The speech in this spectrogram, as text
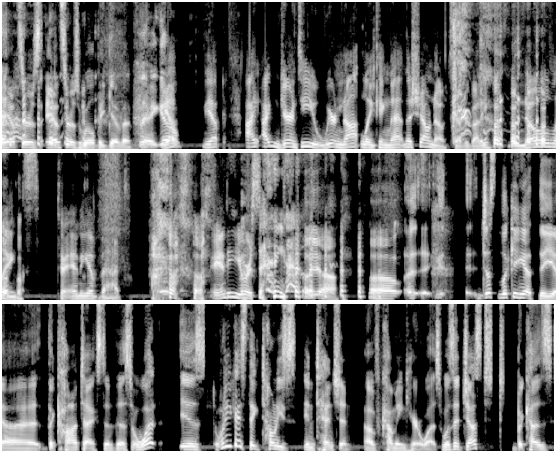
answers answers will be given. There you go. Yep. Yep. I, I can guarantee you we're not linking that in the show notes, everybody. no links to any of that. Andy, you were saying? oh yeah. Uh, just looking at the uh, the context of this, what is what do you guys think Tony's intention of coming here was? Was it just because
